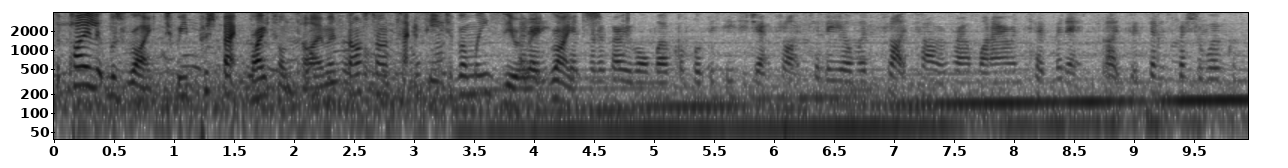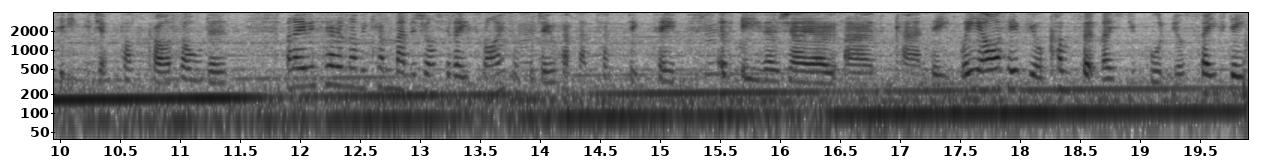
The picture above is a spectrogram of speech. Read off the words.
The pilot was right. We pushed back right on time and started our taxi to runway 08 right. A very warm welcome aboard this EasyJet flight to Lyon with a flight time of around 1 hour and 10 minutes. I'd like to extend a special welcome to EasyJet Plus card holders. My name is Helen, I'll become manager on today's flight. Also do have a fantastic team of Eva, Jao and Candy. We are here for your comfort, most important your safety.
